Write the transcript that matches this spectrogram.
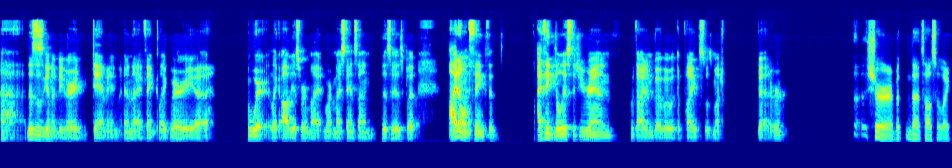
uh, this is gonna be very damning, and I think like very uh, where like obvious where my where my stance on this is, but I don't think that. I think the list that you ran with Iden Boba with the Pykes was much better. Uh, sure, but that's also like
